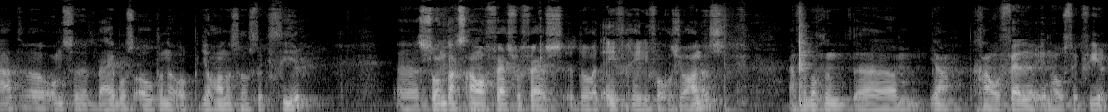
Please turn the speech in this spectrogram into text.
Laten we onze Bijbels openen op Johannes hoofdstuk 4. Uh, zondags gaan we vers voor vers door het Evangelie volgens Johannes. En vanochtend uh, ja, gaan we verder in hoofdstuk 4.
